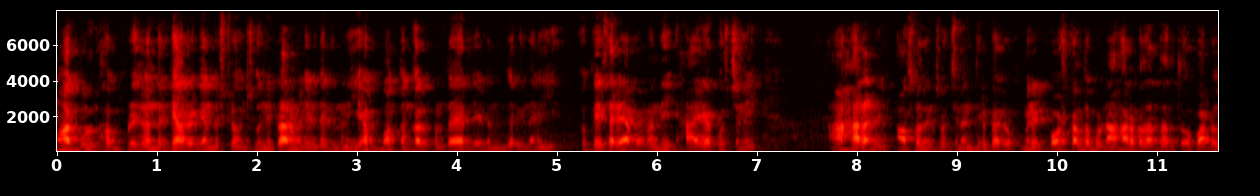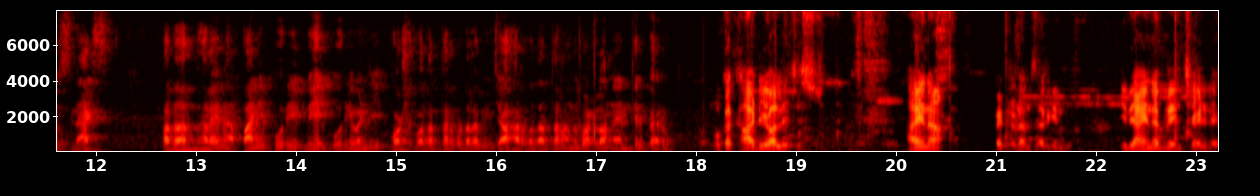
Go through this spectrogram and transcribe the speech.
మార్బుల్ హబ్ ప్రజలందరికీ ఆరోగ్యాన్ని దృష్టిలో ఉంచుకుని ప్రారంభించడం జరిగిందని ఈ హబ్ మొత్తం కలుపుకుని తయారు చేయడం జరిగిందని ఒకేసారి యాభై మంది హాయిగా కూర్చొని ఆహారాన్ని ఆస్వాదించవచ్చునని తెలిపారు. మిలెట్ పోషకాలతో కూడిన ఆహార పదార్థాలతో పాటు స్నాక్స్ పదార్థాలైన పానీపూరి బేల్పూరి వంటి పోషక పదార్థాలు కూడా లభించే ఆహార పదార్థాలు అందుబాటులో ఉన్నాయని తెలిపారు. ఒక కార్డియాలజిస్ట్ ఆయన పెట్టడం జరిగింది. ఇది ఆయన బ్రెయిన్ చైల్డే.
